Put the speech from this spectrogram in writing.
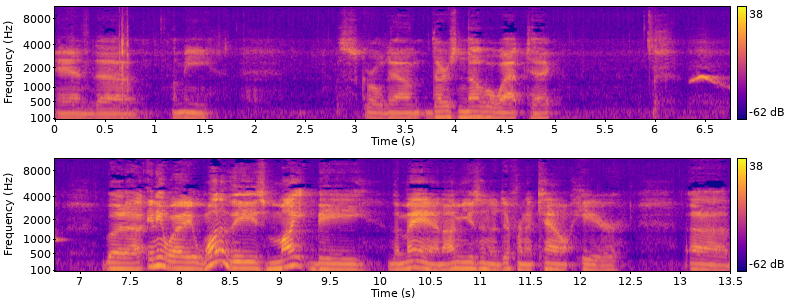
and uh, let me scroll down. There's Nova WapTek. But uh, anyway, one of these might be the man. I'm using a different account here uh,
